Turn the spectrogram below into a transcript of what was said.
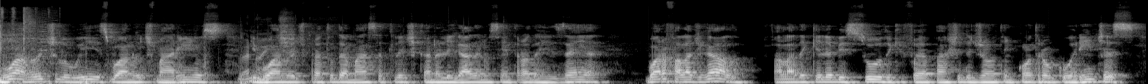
Boa noite, Luiz. Boa noite, Marinhos. Boa e noite. boa noite para toda a massa atleticana ligada no Central da Resenha. Bora falar de Galo? Falar daquele absurdo que foi a partida de ontem contra o Corinthians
